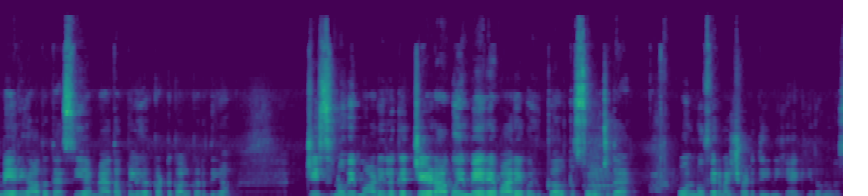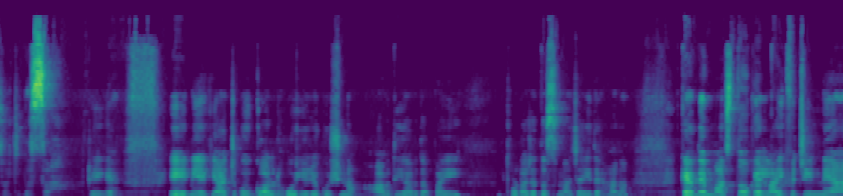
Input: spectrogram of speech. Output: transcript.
ਮੇਰੀ ਆਦਤ ਐਸੀ ਹੈ, ਮੈਂ ਤਾਂ ਕਲੀਅਰ ਕੱਟ ਗੱਲ ਕਰਦੀ ਆ ਜਿਸ ਨੂੰ ਵੀ ਮਾੜੀ ਲੱਗੇ, ਜਿਹੜਾ ਕੋਈ ਮੇਰੇ ਬਾਰੇ ਕੋਈ ਗਲਤ ਸੋਚਦਾ ਹੈ, ਉਹਨੂੰ ਫਿਰ ਮੈਂ ਛੱਡਦੀ ਨਹੀਂ ਹੈਗੀ। ਤੁਹਾਨੂੰ ਮੈਂ ਸੱਚ ਦੱਸਾਂ, ਠੀਕ ਹੈ? ਇਹ ਨਹੀਂ ਹੈ ਕਿ ਅੱਜ ਕੋਈ ਗੱਲ ਹੋਈ ਹੈ ਜਾਂ ਕੁਛ ਨਾ, ਆਪਦੀ ਆਪਦਾ ਭਾਈ ਥੋੜਾ ਜਿਹਾ ਦੱਸਣਾ ਚਾਹੀਦਾ ਹੈ ਨਾ ਕਹਿੰਦੇ ਮਸਤ ਹੋ ਕੇ ਲਾਈਫ ਜੀਨੇ ਆ,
